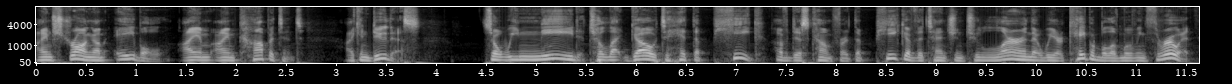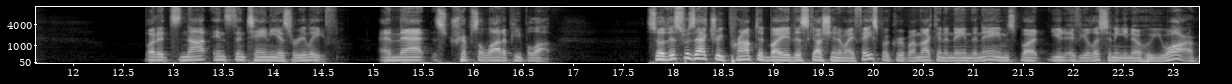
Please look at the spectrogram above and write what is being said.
I am strong. I'm able. I am, I am competent. I can do this. So we need to let go to hit the peak of discomfort, the peak of the tension to learn that we are capable of moving through it. But it's not instantaneous relief. And that trips a lot of people up. So this was actually prompted by a discussion in my Facebook group. I'm not going to name the names, but you, if you're listening, you know who you are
